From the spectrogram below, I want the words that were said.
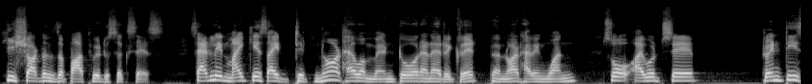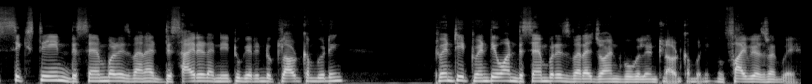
he shortens the pathway to success. Sadly, in my case, I did not have a mentor and I regret not having one. So I would say 2016 December is when I decided I need to get into cloud computing. 2021 December is when I joined Google in cloud computing. Five years runway.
